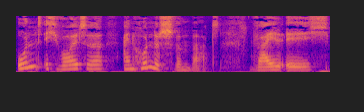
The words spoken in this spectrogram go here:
und ich wollte ein Hundeschwimmbad, weil ich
